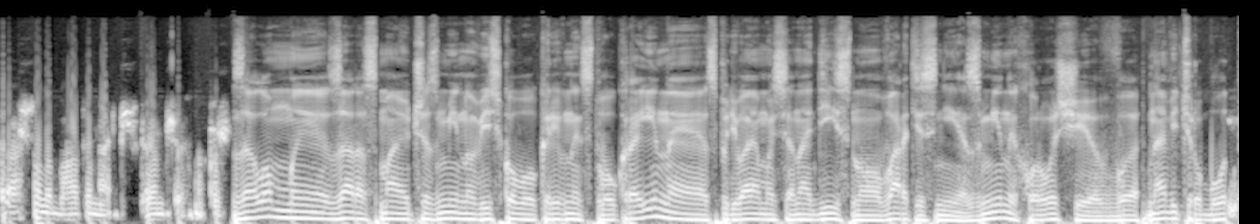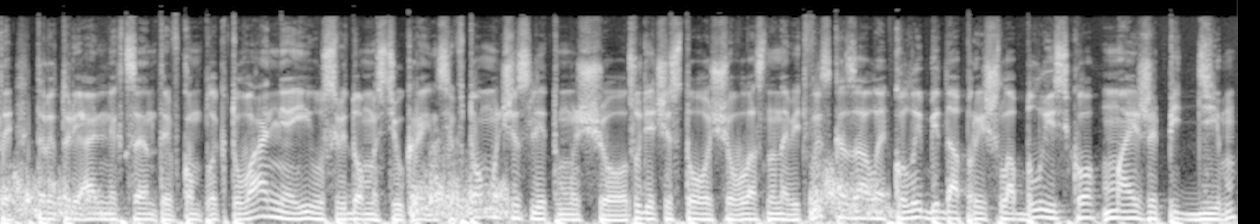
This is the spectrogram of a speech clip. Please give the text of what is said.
страшно набагато менше. Я чесно кажу. Загалом ми зараз, маючи зміну військового керівництва України, сподіваємося на дійсно вартісні зміни, хороші в навіть роботи територіальних центрів комплектування і у свідомості українців, в тому числі, тому що судячи з того, що власне навіть ви сказали, коли біда прийшла близько, майже під дім,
